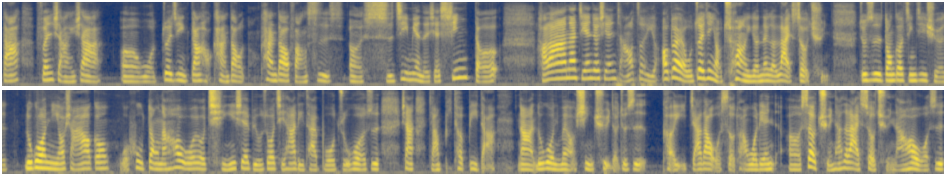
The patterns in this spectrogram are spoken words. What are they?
大家分享一下。呃，我最近刚好看到看到房市呃实际面的一些心得。好啦，那今天就先讲到这里了。哦，对了我最近有创一个那个赖社群，就是东哥经济学。如果你有想要跟我互动，然后我有请一些，比如说其他理财博主，或者是像讲比特币的，那如果你们有兴趣的，就是可以加到我社团。我连呃社群它是赖社群，然后我是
